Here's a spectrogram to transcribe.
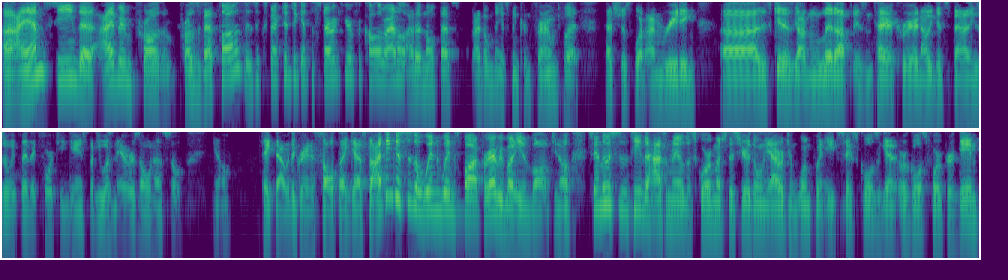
Uh, I am seeing that Ivan Pro- Prosvetov is expected to get the start here for Colorado. I don't know if that's I don't think it's been confirmed, but that's just what I'm reading. Uh, this kid has gotten lit up his entire career. Now he did spend I think he's only played like 14 games, but he was in Arizona, so you know take that with a grain of salt, I guess. But I think this is a win-win spot for everybody involved. You know, St. Louis is a team that hasn't been able to score much this year. They're only averaging 1.86 goals again or goals for per game.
